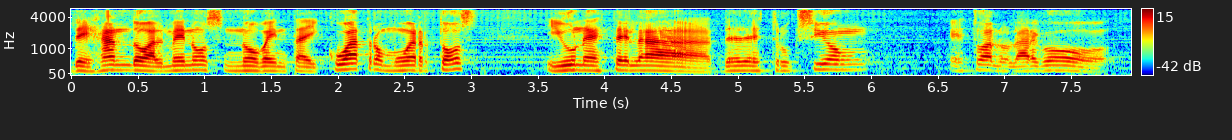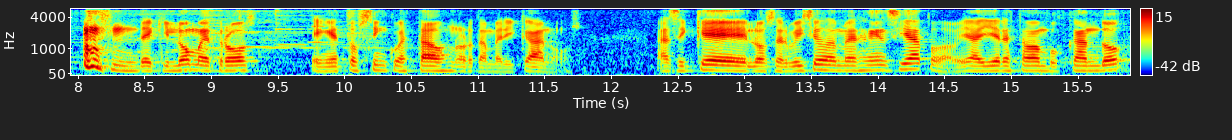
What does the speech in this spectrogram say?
dejando al menos 94 muertos y una estela de destrucción, esto a lo largo de kilómetros en estos cinco estados norteamericanos. Así que los servicios de emergencia todavía ayer estaban buscando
